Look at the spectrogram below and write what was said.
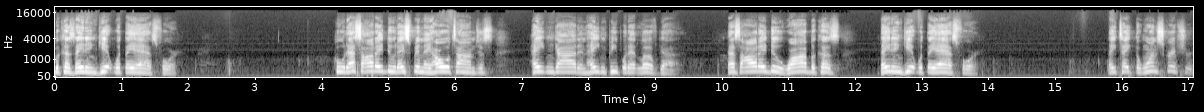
because they didn't get what they asked for. Who that's all they do. They spend their whole time just hating God and hating people that love God. That's all they do. Why? Because they didn't get what they asked for. They take the one scripture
